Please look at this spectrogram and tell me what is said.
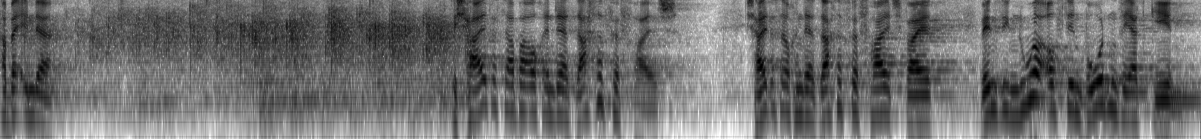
Aber in der ich halte es aber auch in der Sache für falsch. Ich halte es auch in der Sache für falsch, weil wenn Sie nur auf den Bodenwert gehen,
